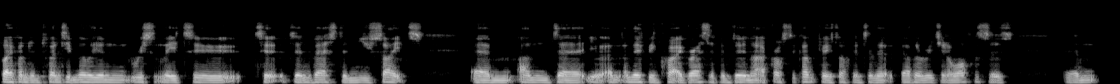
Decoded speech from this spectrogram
520 million recently to to, to invest in new sites, um, and uh, you know, and, and, they've been quite aggressive in doing that across the country, talking to the, the other regional offices. Um,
